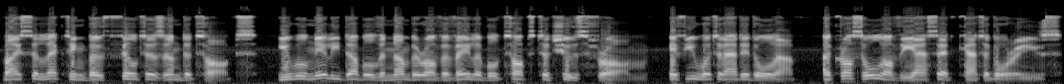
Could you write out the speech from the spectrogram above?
by selecting both filters under tops, you will nearly double the number of available tops to choose from. If you were to add it all up, across all of the asset categories,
